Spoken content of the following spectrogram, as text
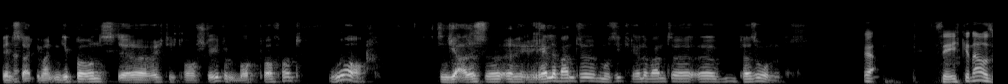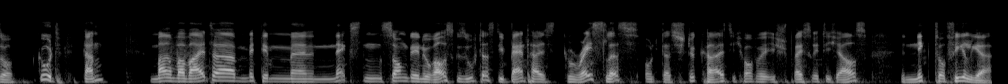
Wenn es da jemanden gibt bei uns, der da richtig drauf steht und Bock drauf hat, ja, sind ja alles äh, relevante, musikrelevante äh, Personen. Ja, sehe ich genauso. Gut, dann machen wir weiter mit dem äh, nächsten Song, den du rausgesucht hast. Die Band heißt Graceless und das Stück heißt, ich hoffe, ich spreche es richtig aus, Nyctophilia.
